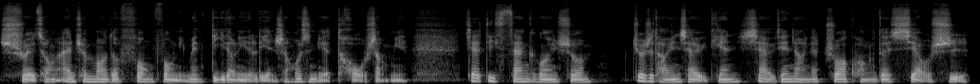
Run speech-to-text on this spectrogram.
水从安全帽的缝缝里面滴到你的脸上或是你的头上面。现在第三个关于说，就是讨厌下雨天，下雨天让人家抓狂的小事，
